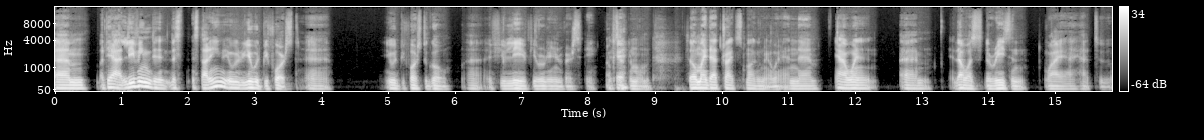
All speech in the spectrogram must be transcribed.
Um, but yeah, leaving the, the studying, you would, you would be forced. Uh, you would be forced to go uh, if you leave your university at Okay. a certain moment. So my dad tried to smuggle me away, and um, yeah, when um, that was the reason why I had to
